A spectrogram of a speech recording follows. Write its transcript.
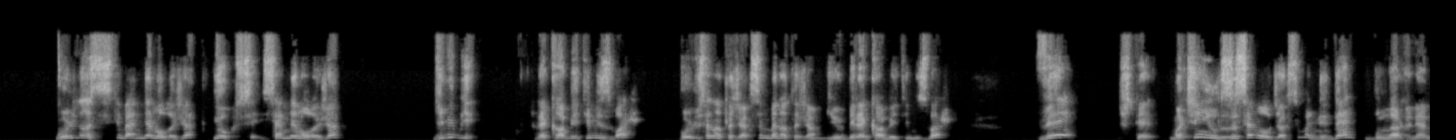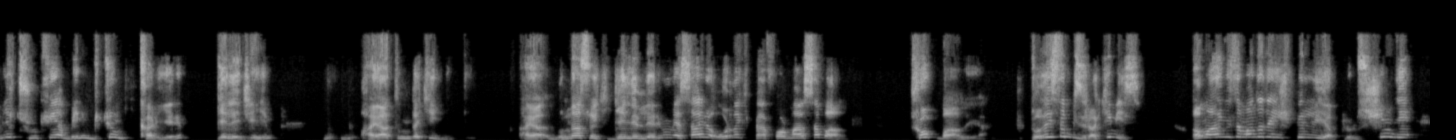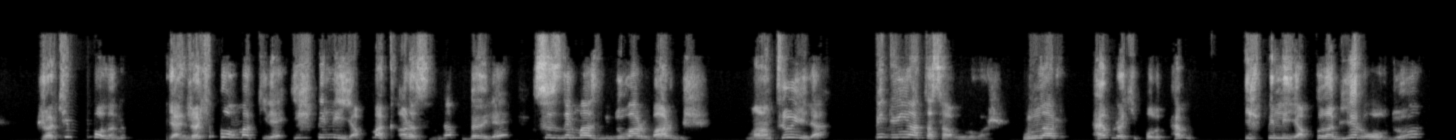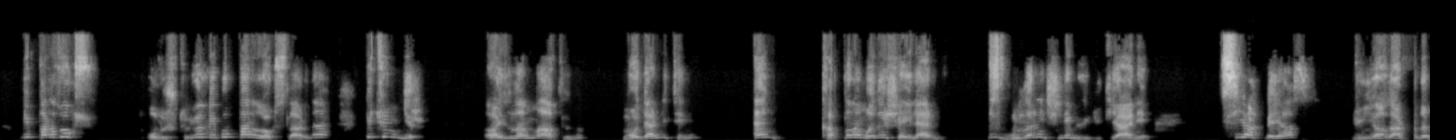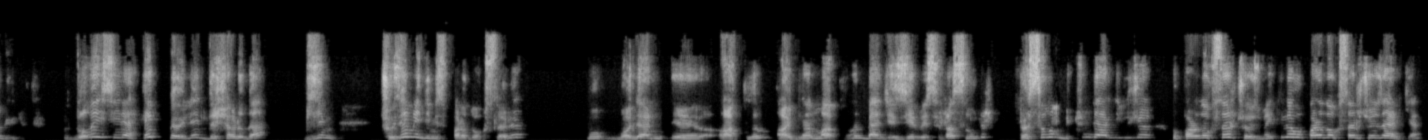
golün asisti benden olacak, yok senden olacak gibi bir rekabetimiz var. Golü sen atacaksın, ben atacağım gibi bir rekabetimiz var. Ve işte maçın yıldızı sen olacaksın ama neden bunlar önemli? Çünkü ya benim bütün kariyerim, geleceğim, hayatımdaki bundan sonraki gelirlerim vesaire oradaki performansa bağlı. Çok bağlı yani. Dolayısıyla biz rakibiz. Ama aynı zamanda da işbirliği yapıyoruz. Şimdi rakip olanın yani rakip olmak ile işbirliği yapmak arasında böyle sızdırmaz bir duvar varmış mantığıyla bir dünya tasavvuru var. Bunlar hem rakip olup hem işbirliği yapılabilir olduğu bir paradoks oluşturuyor ve bu paradokslarda bütün bir aydınlanma aklının, modernitenin en katlanamadığı şeylerdi. Biz bunların içinde büyüdük. Yani siyah beyaz dünyalarda büyüdük. Dolayısıyla hep böyle dışarıda bizim çözemediğimiz paradoksları bu modern e, aklın, aydınlanma aklının bence zirvesi Russell'dır. Russell'ın bütün derdi gücü bu paradoksları çözmekti ve bu paradoksları çözerken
